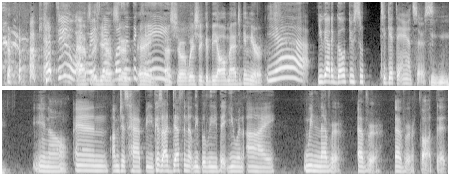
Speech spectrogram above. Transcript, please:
I do. I wish yeah, that wasn't the hey, I sure wish it could be all magic and miracles. Yeah. You got to go through some to get the answers. Mm-hmm. You know, and I'm just happy because I definitely believe that you and I, we never, ever, ever thought that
